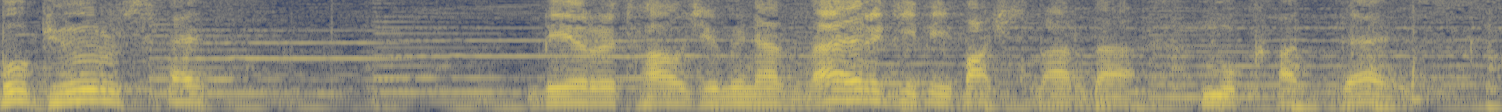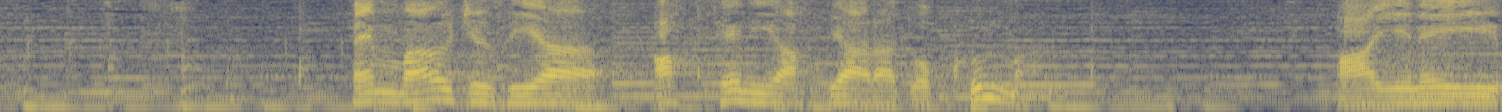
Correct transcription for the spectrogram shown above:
bu gür ses. Bir tavcı münevver gibi başlarda mukaddes. Envacı ziya ahseni ahyara dokunma. Ayine-i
